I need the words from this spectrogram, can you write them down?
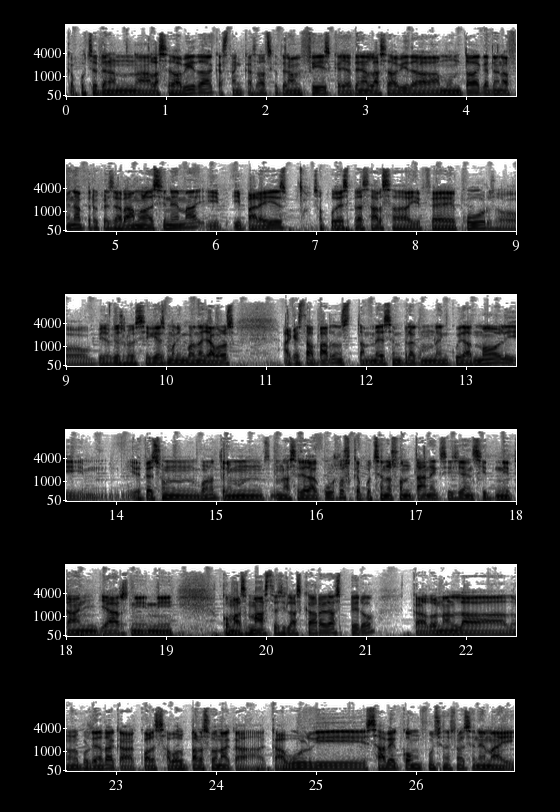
que potser tenen la seva vida, que estan casats, que tenen fills, que ja tenen la seva vida muntada, que tenen la feina, però que els agrada molt el cinema i, i per ells o sigui, poder expressar-se i fer curs o vídeos que sigui és molt important. Llavors, aquesta part doncs, també sempre com l'hem cuidat molt i, i després un, bueno, tenim una sèrie de cursos que potser no són tan exigents ni tan llargs ni, ni com els màsters i les carreres, però que donen la, donen l'oportunitat que qualsevol persona que, que vulgui saber com funciona el cinema i,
